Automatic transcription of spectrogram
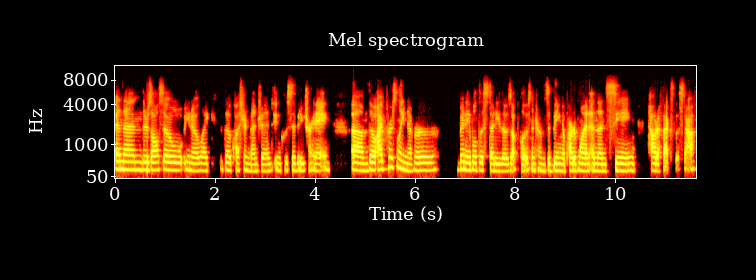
and then there's also you know like the question mentioned inclusivity training. Um, though i've personally never been able to study those up close in terms of being a part of one and then seeing how it affects the staff.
